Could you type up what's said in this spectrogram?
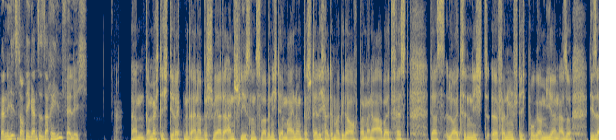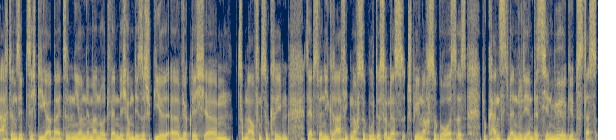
dann ist doch die ganze Sache hinfällig. Ähm, da möchte ich direkt mit einer Beschwerde anschließen. Und zwar bin ich der Meinung, das stelle ich halt immer wieder auch bei meiner Arbeit fest, dass Leute nicht äh, vernünftig programmieren. Also diese 78 Gigabyte sind nie und nimmer notwendig, um dieses Spiel äh, wirklich ähm, zum Laufen zu kriegen. Selbst wenn die Grafik noch so gut ist und das Spiel noch so groß ist, du kannst, wenn du dir ein bisschen Mühe gibst, das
